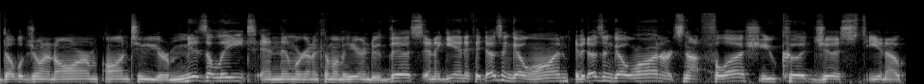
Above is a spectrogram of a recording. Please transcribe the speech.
double jointed arm onto your Miz Elite, and then we're going to come over here and do this. And again, if it doesn't go on, if it doesn't go on or it's not flush, you could just, you know,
